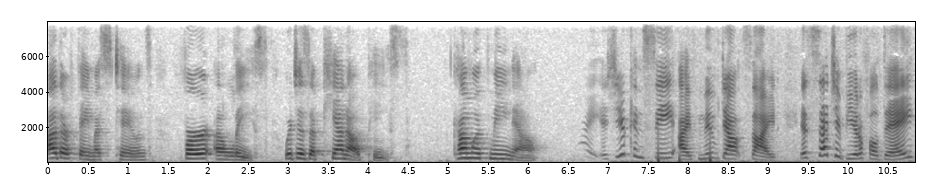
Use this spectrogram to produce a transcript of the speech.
other famous tunes, Für Elise, which is a piano piece. Come with me now. As you can see, I've moved outside. It's such a beautiful day,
